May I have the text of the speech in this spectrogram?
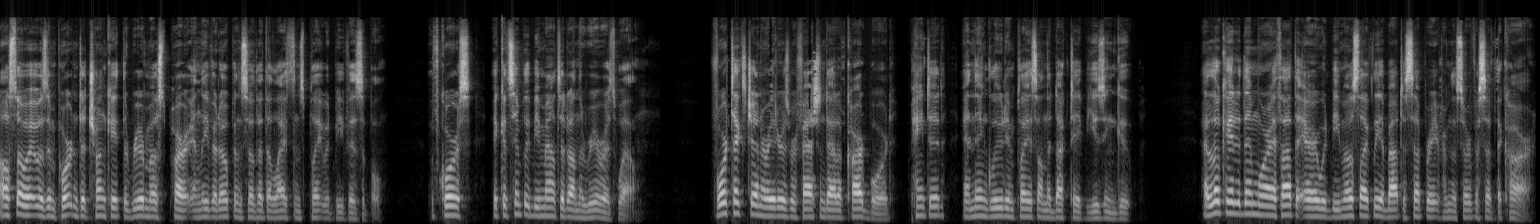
Also, it was important to truncate the rearmost part and leave it open so that the license plate would be visible. Of course, it could simply be mounted on the rear as well. Vortex generators were fashioned out of cardboard, painted, and then glued in place on the duct tape using goop. I located them where I thought the air would be most likely about to separate from the surface of the car.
